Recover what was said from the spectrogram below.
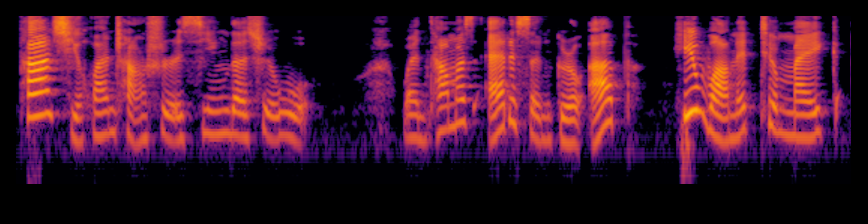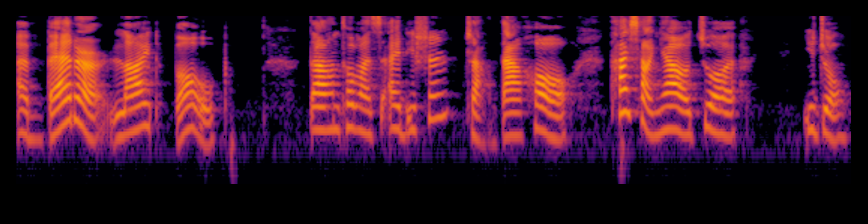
他喜欢尝试新的事物。When Thomas Edison grew up, he wanted to make a better light bulb. 当托马斯·爱迪生长大后，他想要做一种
